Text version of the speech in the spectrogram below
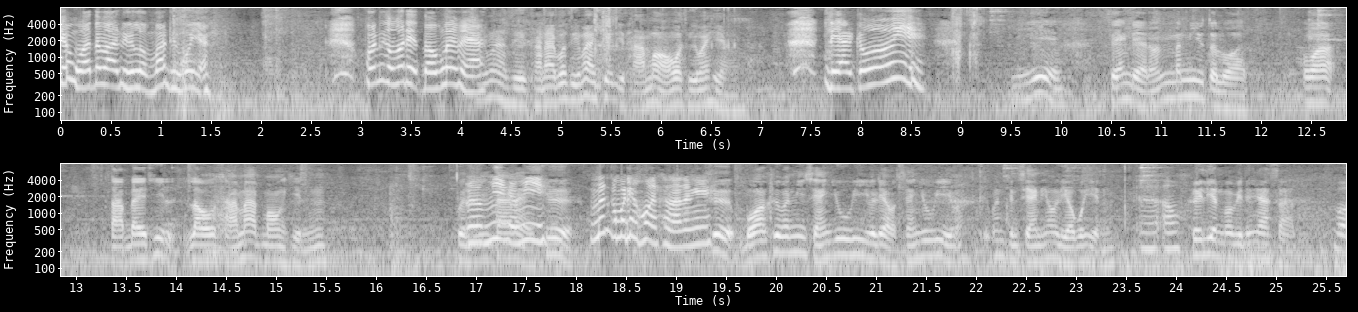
ยังหัวแตะบานถือหลมบ้านถือว่าอย่างฝนก็ไม่เด็ดตกเลยแหมถือมาถือขาได้บ่ถือมาเกียรติถามหมอว่าถือมาเหียงแดดก็ไม่มีนี่แสงแดดมันมันมีอยู่ตลอด เพราะว่า ตราบใดที่เราสามารถมองเห็นพื้นเออมีที่ก็ใต้มีคือ มันก็ไม่ได้หอดขนาดนั้นไงคือบอกว่าคือมันมีแสง UV อยู่แล้วแสง UV มันคือมันเป็นแสงที่เราเลี้ยวบ่เห็น เออเอาเคยเรียนมาวิทยาศาสตร์บ่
